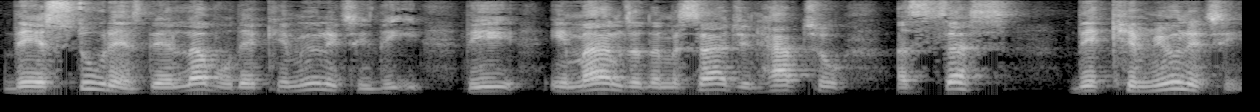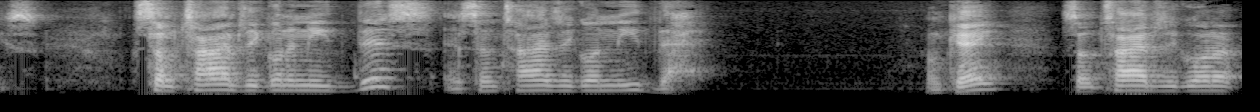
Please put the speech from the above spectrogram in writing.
their students, their level, their community. The, the imams of the masajid have to assess their communities. Sometimes they're going to need this, and sometimes they're going to need that. Okay? Sometimes they're going to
